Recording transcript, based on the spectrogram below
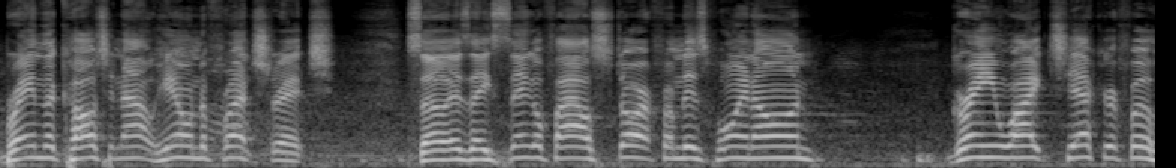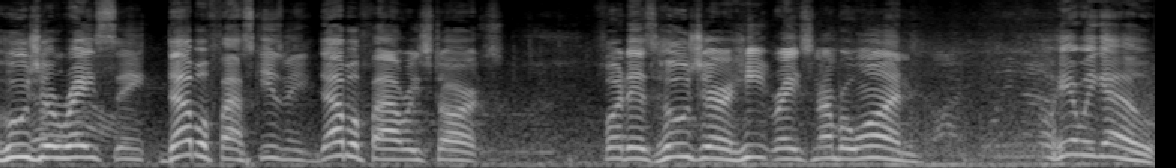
bring the caution out here on the front stretch. So it's a single file start from this point on. Green, white, checker for Hoosier Racing. Double file, excuse me, double file restarts for this Hoosier Heat Race number one. Oh, here we go.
